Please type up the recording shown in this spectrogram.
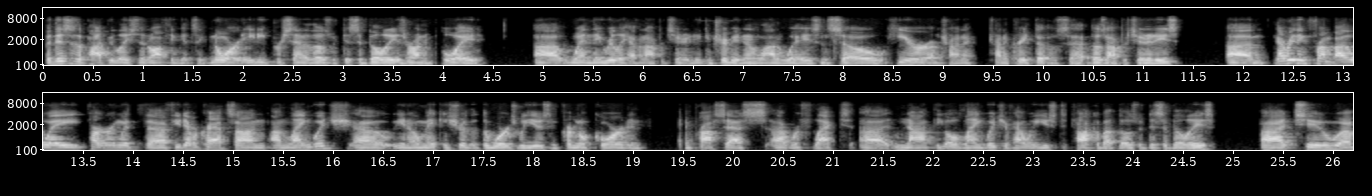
But this is a population that often gets ignored. 80% of those with disabilities are unemployed uh, when they really have an opportunity to contribute in a lot of ways. And so here I'm trying to trying to create those uh, those opportunities. Um, everything from, by the way, partnering with a few Democrats on on language, uh, you know, making sure that the words we use in criminal court and and process uh, reflect uh, not the old language of how we used to talk about those with disabilities, uh, to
